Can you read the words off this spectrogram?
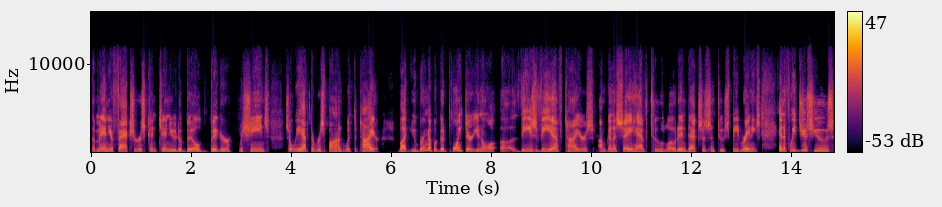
the manufacturers continue to build bigger machines, so we have to respond with the tire. But you bring up a good point there. You know, uh, these VF tires, I'm going to say, have two load indexes and two speed ratings. And if we just use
